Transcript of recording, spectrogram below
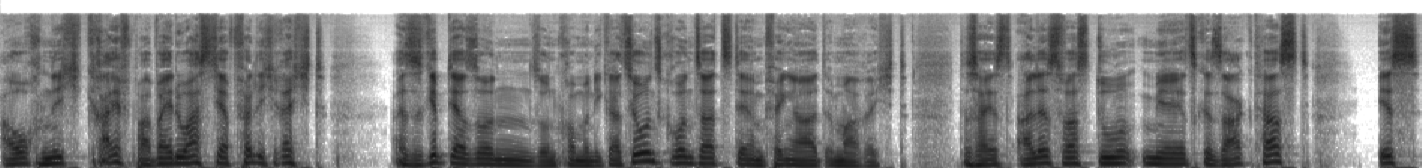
auch nicht greifbar, weil du hast ja völlig recht. Also es gibt ja so einen, so einen Kommunikationsgrundsatz, der Empfänger hat immer recht. Das heißt, alles, was du mir jetzt gesagt hast, ist,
